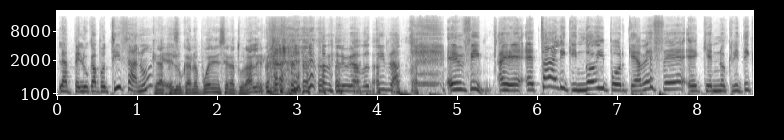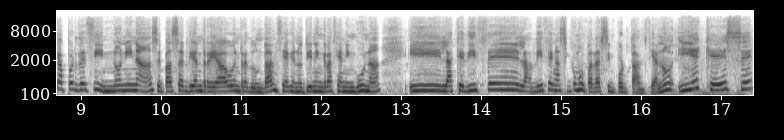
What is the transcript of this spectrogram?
La peluca postiza, ¿no? que las pelucas no pueden ser naturales. la peluca postiza. En fin, eh, está liquindoy porque a veces eh, quien nos critica por decir no ni nada se pasa el día enreado en redundancia que no tienen gracia ninguna y las que dicen las dicen así como para darse importancia, ¿no? Y es que ese,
